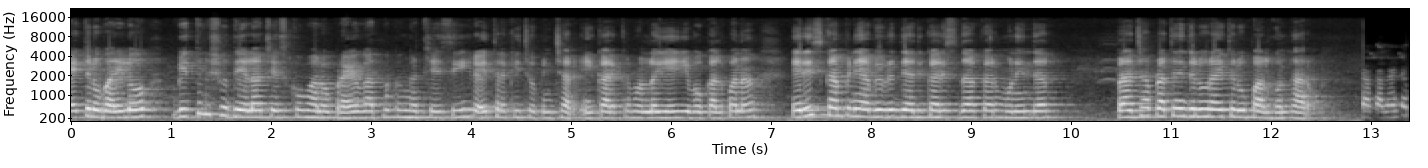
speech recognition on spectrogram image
రైతులు వరిలో విత్తుల శుద్ధి ఎలా చేసుకోవాలో ప్రయోగాత్మకంగా చేసి రైతులకి చూపించారు. ఈ కార్యక్రమంలో ఏఈఓ కల్పన ఎరిస్ కంపెనీ అభివృద్ధి అధికారి సుధాకర్ మునీందర్ ప్రజాప్రతినిధులు రైతులు పాల్గొన్నారు. అంటే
